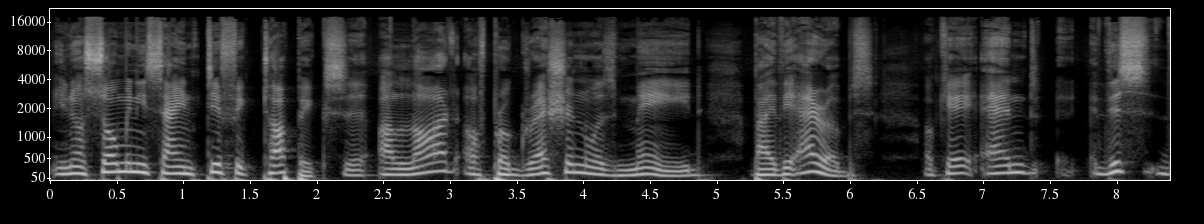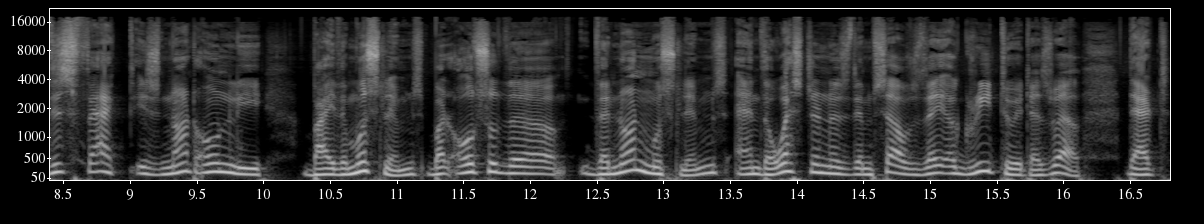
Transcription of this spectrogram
you know so many scientific topics uh, a lot of progression was made by the arabs okay? And this this fact is not only by the muslims but also the the non-muslims and the westerners themselves they agree to it as well that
